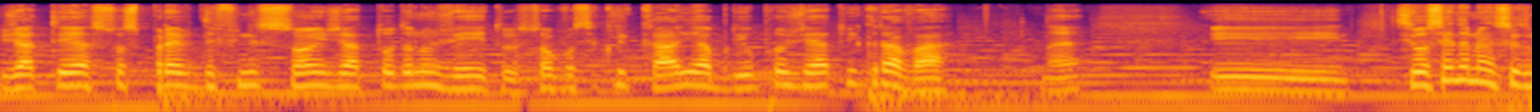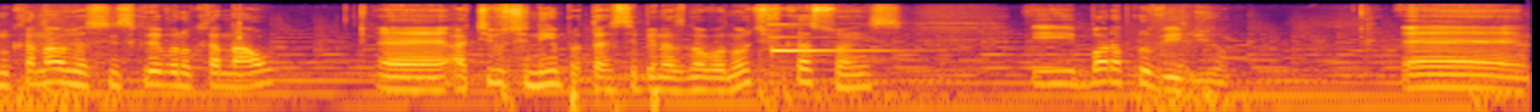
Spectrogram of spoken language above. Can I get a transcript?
já ter as suas pré-definições já toda no jeito. É só você clicar e abrir o projeto e gravar, né? E se você ainda não é inscrito no canal, já se inscreva no canal, é, ative o sininho para estar tá recebendo as novas notificações e bora pro vídeo. É,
